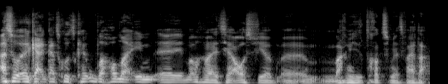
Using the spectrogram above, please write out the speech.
Achso, äh, ga- ganz kurz, Kai Uwe, hau mal eben, äh, machen wir jetzt hier aus, wir äh, machen hier trotzdem jetzt weiter.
